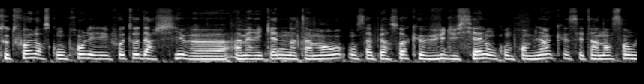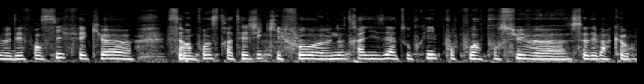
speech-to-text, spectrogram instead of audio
Toutefois, lorsqu'on prend les photos d'archives euh, américaines notamment, on s'aperçoit que vu du ciel, on comprend bien que c'est un ensemble défensif et que euh, c'est un point stratégique qu'il faut euh, neutraliser à tout prix pour pouvoir poursuivre ce débarquement.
